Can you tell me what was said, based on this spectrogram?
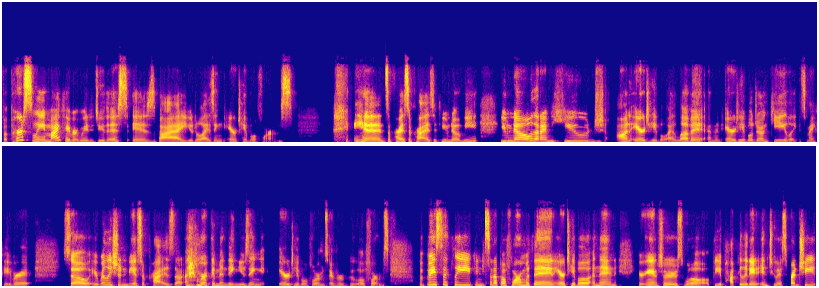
But personally, my favorite way to do this is by utilizing Airtable forms. And surprise, surprise, if you know me, you know that I'm huge on Airtable. I love it. I'm an Airtable junkie, like it's my favorite. So it really shouldn't be a surprise that I'm recommending using Airtable forms over Google Forms. But basically, you can set up a form within Airtable and then your answers will be populated into a spreadsheet,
